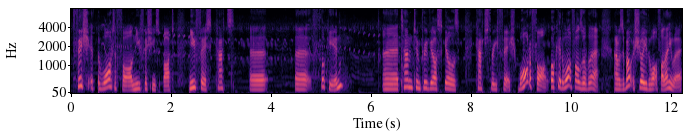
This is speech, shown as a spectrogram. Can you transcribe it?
Fish at the waterfall. New fishing spot. New fish. Cats. Uh, uh, Thukian. Uh, time to improve your skills. Catch three fish. Waterfall. Okay, the waterfall's over there. And I was about to show you the waterfall anyway.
